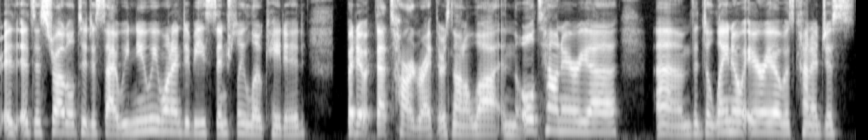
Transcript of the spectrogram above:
it- it's a struggle to decide. We knew we wanted to be centrally located, but it, that's hard, right? There's not a lot in the Old Town area. Um, the Delano area was kind of just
